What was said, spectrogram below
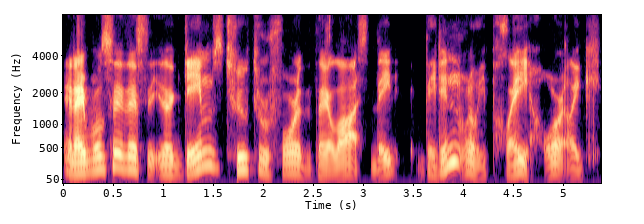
And I will say this: the games two through four that they lost, they they didn't really play horror. Like,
